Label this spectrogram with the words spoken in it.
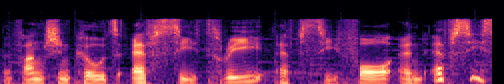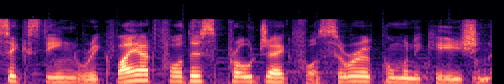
The function codes FC3, FC4 and FC16 required for this project for serial communication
